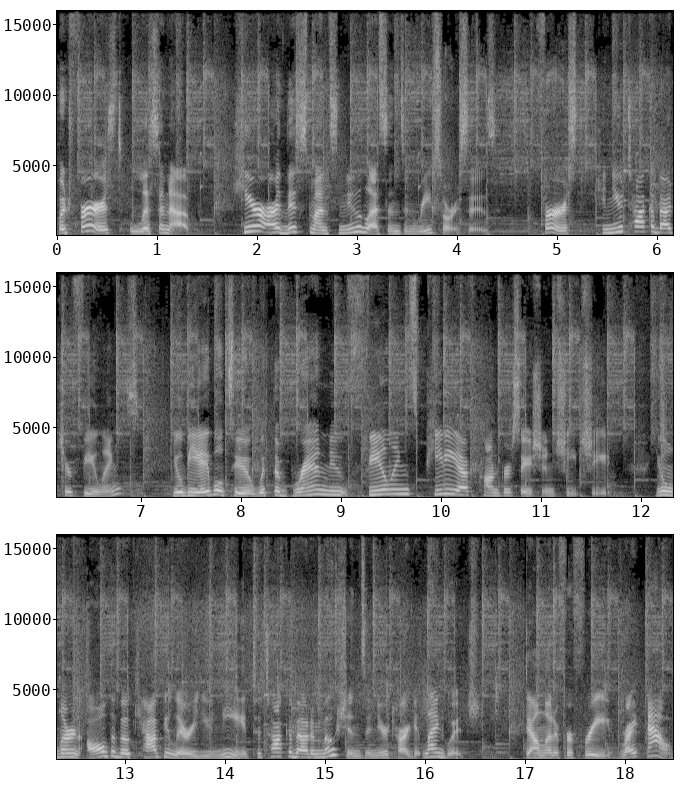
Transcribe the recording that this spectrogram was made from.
But first, listen up. Here are this month's new lessons and resources. First, can you talk about your feelings? You'll be able to with the brand new Feelings PDF conversation cheat sheet. You'll learn all the vocabulary you need to talk about emotions in your target language. Download it for free right now.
